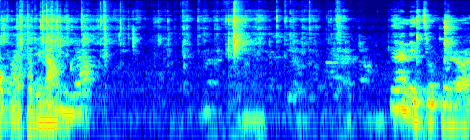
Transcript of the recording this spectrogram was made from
กนะครับพี่น้องนั่นนี่จุกเลยว่ะ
